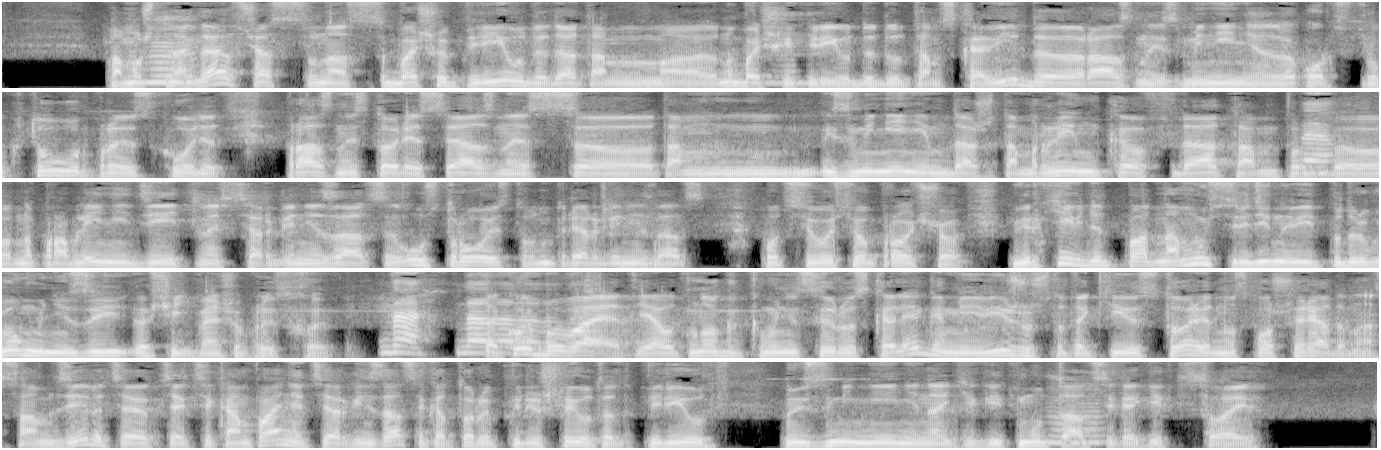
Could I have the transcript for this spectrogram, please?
Потому что иногда сейчас у нас большой периоды, да, там, э, ну, большие периоды идут там с ковида, разные изменения оргструктур происходят, разные истории, связанные с э, там, изменением даже там рынков, да, там, да. направлений деятельности организации, устройства внутри организации, вот всего-всего прочего. Верхи видят по одному, середина видит по другому, низы вообще не понимают, что происходит. Да, да. Такое да, да, бывает. Да. Я вот много коммуницирую с коллегами и вижу, что такие истории, ну, сплошь и рядом, на самом деле. Те, те, те компании, те организации, которые перешли вот этот период ну, изменений, на каких-то мутаций mm-hmm. каких-то своих?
